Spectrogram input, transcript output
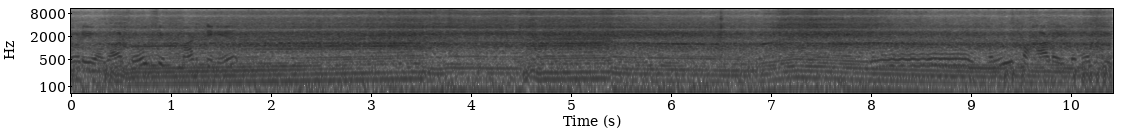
ನೋಡಿ ಇವಾಗ ಡೌನ್ ಶಿಫ್ಟ್ ಮಾಡ್ತೀನಿ. ಸ್ವಲ್ಪ ಹಾಡೈತೆ ಮೋಸ್ಟ್ಲಿ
